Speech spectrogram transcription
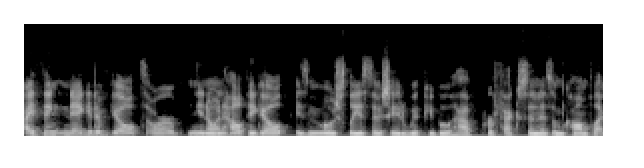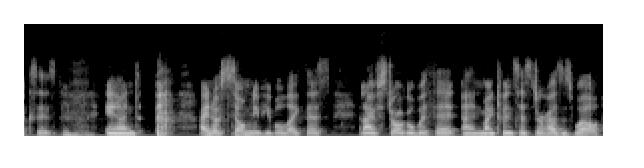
I think negative guilt or you know unhealthy guilt is mostly associated with people who have perfectionism complexes, mm-hmm. and I know so many people like this, and I've struggled with it, and my twin sister has as well.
